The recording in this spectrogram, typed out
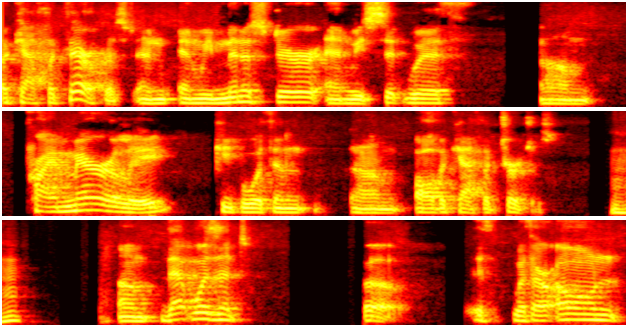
a Catholic therapist, and and we minister and we sit with um, primarily people within um, all the Catholic churches. Mm-hmm. Um, that wasn't uh, with our own,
